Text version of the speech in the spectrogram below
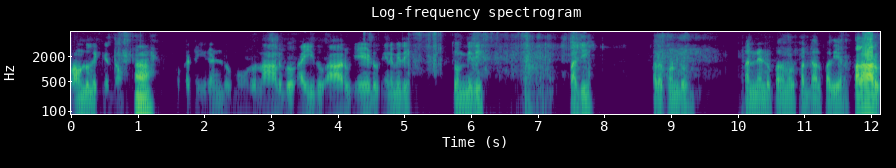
రౌండ్ లెక్కేద్దాం. ఒకటి రెండు మూడు నాలుగు ఐదు ఆరు ఏడు ఎనిమిది తొమ్మిది పది పదకొండు పన్నెండు పదమూడు పద్నాలుగు పదిహేను పదహారు.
